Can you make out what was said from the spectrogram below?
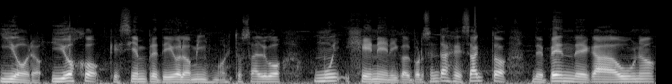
y oro. Y ojo que siempre te digo lo mismo, esto es algo muy genérico. El porcentaje exacto depende de cada uno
